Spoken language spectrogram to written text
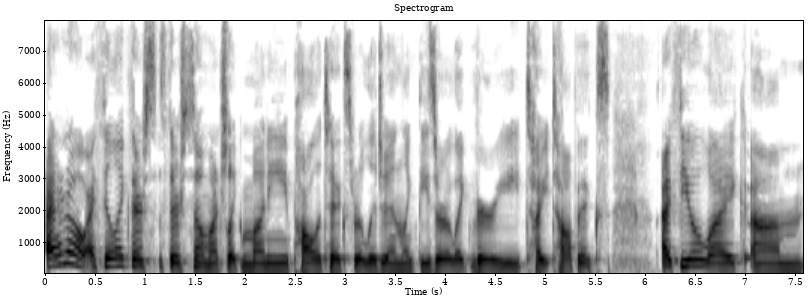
I don't know. I feel like there's there's so much like money, politics, religion. Like these are like very tight topics. I feel like um,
